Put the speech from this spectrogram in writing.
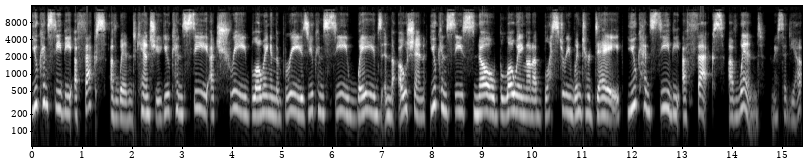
you can see the effects of wind, can't you? You can see a tree blowing in the breeze. You can see waves in the ocean. You can see snow blowing on a blustery winter day. You can see the effects of wind. And I said, Yeah.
